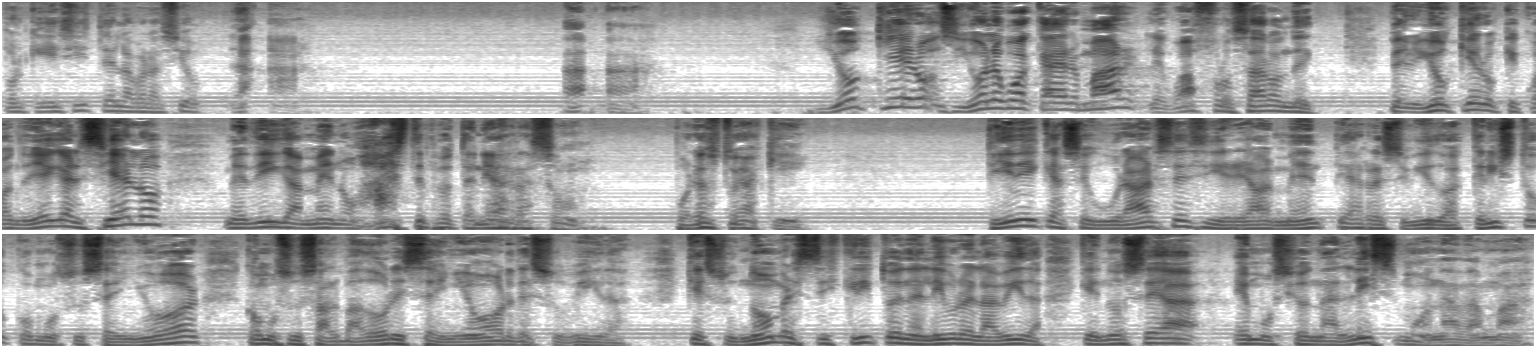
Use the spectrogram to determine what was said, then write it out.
Porque hiciste la oración. Ah, ah. Ah, ah. Yo quiero, si yo le voy a caer mal, le voy a forzar donde. Pero yo quiero que cuando llegue al cielo me diga, me enojaste, pero tenías razón. Por eso estoy aquí. Tiene que asegurarse si realmente ha recibido a Cristo como su Señor, como su Salvador y Señor de su vida. Que su nombre esté escrito en el libro de la vida. Que no sea emocionalismo nada más.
